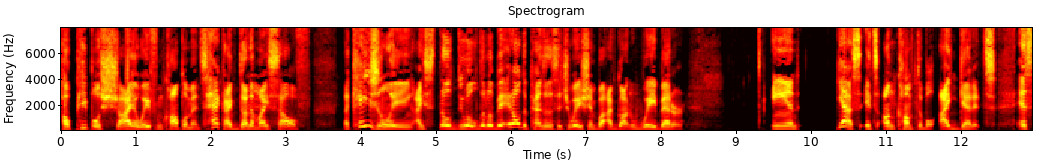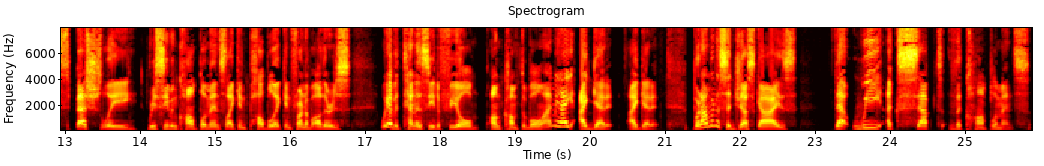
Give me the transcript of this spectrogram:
how people shy away from compliments. Heck, I've done it myself. Occasionally, I still do a little bit. It all depends on the situation, but I've gotten way better. And yes, it's uncomfortable. I get it. Especially receiving compliments like in public, in front of others. We have a tendency to feel uncomfortable. I mean, I, I get it. I get it. But I'm going to suggest, guys, that we accept the compliments.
